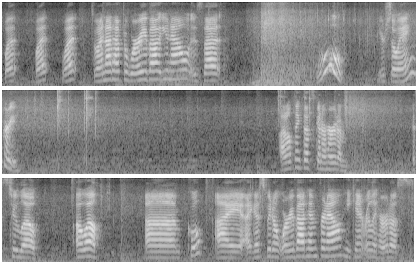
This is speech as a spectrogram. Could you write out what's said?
what, what, what? Do I not have to worry about you now? Is that... Ooh, you're so angry. I don't think that's gonna hurt him. It's too low. Oh well. Um, cool. I, I guess we don't worry about him for now. He can't really hurt us.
